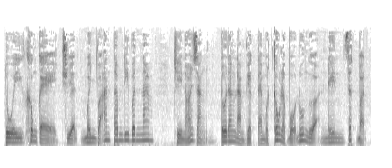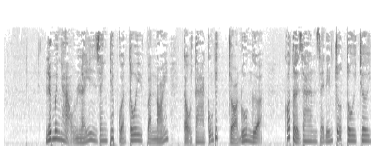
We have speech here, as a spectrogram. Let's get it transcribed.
Tôi không kể chuyện mình và an tâm đi Vân Nam, Chỉ nói rằng tôi đang làm việc tại một câu lạc bộ đua ngựa nên rất bận. Lưu Minh Hạo lấy danh thiếp của tôi và nói cậu ta cũng thích trò đua ngựa, Có thời gian sẽ đến chỗ tôi chơi.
